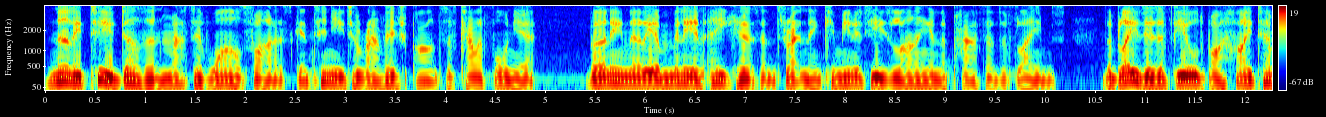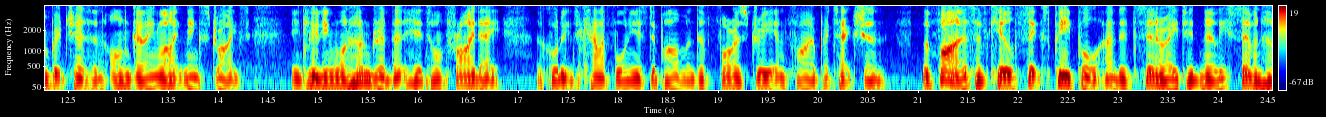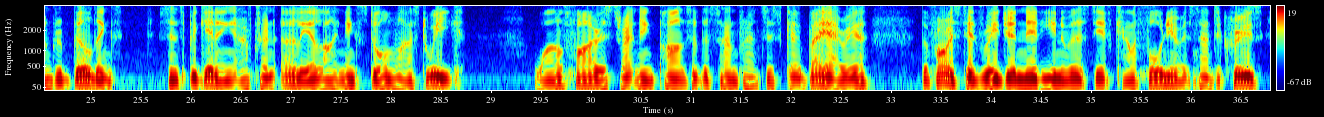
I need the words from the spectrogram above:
Nearly two dozen massive wildfires continue to ravage parts of California, burning nearly a million acres and threatening communities lying in the path of the flames. The blazes are fueled by high temperatures and ongoing lightning strikes, including 100 that hit on Friday, according to California's Department of Forestry and Fire Protection. The fires have killed six people and incinerated nearly 700 buildings since beginning after an earlier lightning storm last week. Wildfire is threatening parts of the San Francisco Bay Area, the forested region near the University of California at Santa Cruz,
